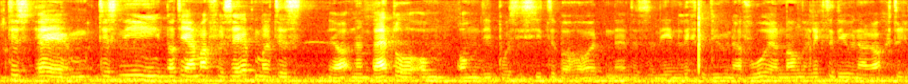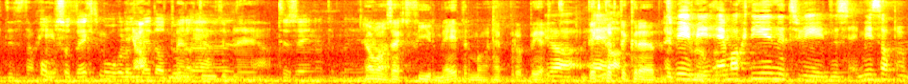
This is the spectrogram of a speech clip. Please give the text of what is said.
Het is, eh, het is niet dat hij hem mag verzijpen, maar het is ja, een battle om, om die positie te behouden. Hè. Dus de ene ligt te duwen naar voren en de ander ligt te duwen naar achter. Dus dat Om zo dicht mogelijk Ja, bij dat doel eh, te blijven. Te zijn en te blijven. Ja, maar zegt 4 meter, maar hij probeert Ja, dichter hij- te kruipen. Twee me- hij mag niet in de twee, dus meestal pro-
